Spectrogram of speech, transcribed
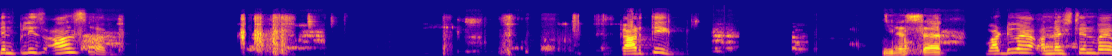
then please answer kartik Yes, sir. what do you understand by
